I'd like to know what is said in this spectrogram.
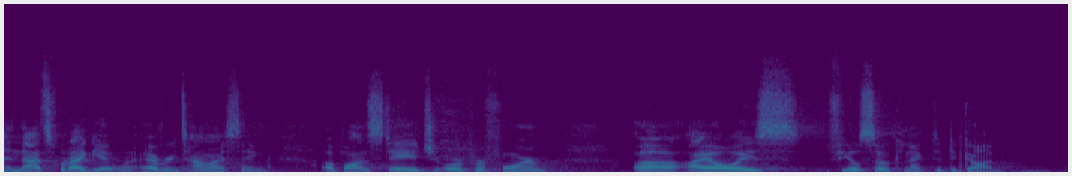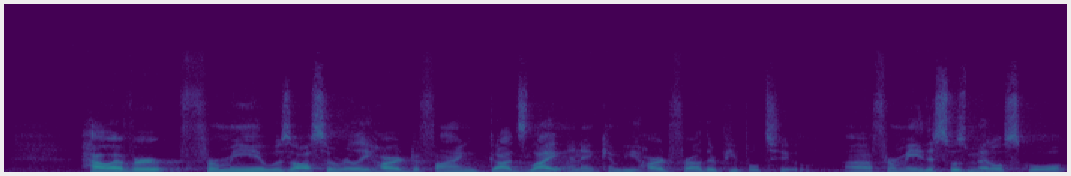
and that's what I get when, every time I sing. Up on stage or perform, uh, I always feel so connected to God. However, for me, it was also really hard to find God's light, and it can be hard for other people too. Uh, for me, this was middle school,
